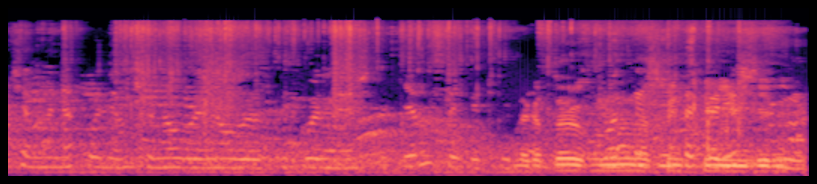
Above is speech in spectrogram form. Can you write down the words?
Общем, мы находим все новые и новые прикольные штукенцы какие-то. До которых мы, Вот какие-то принципе, не видели.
